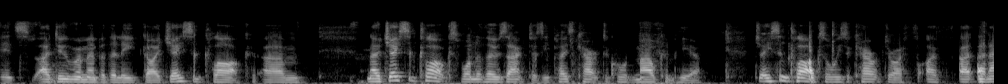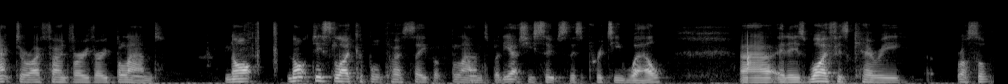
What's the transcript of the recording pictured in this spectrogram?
it's I do remember the lead guy, Jason Clarke. Um, now, Jason Clarke's one of those actors. He plays a character called Malcolm here. Jason Clarke's always a character I've, I've uh, an actor I found very very bland, not not dislikable per se, but bland. But he actually suits this pretty well. Uh, and his wife is Keri Russell,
